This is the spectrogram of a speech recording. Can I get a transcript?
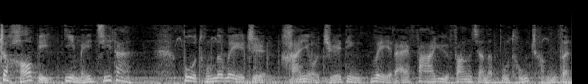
这好比一枚鸡蛋，不同的位置含有决定未来发育方向的不同成分，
